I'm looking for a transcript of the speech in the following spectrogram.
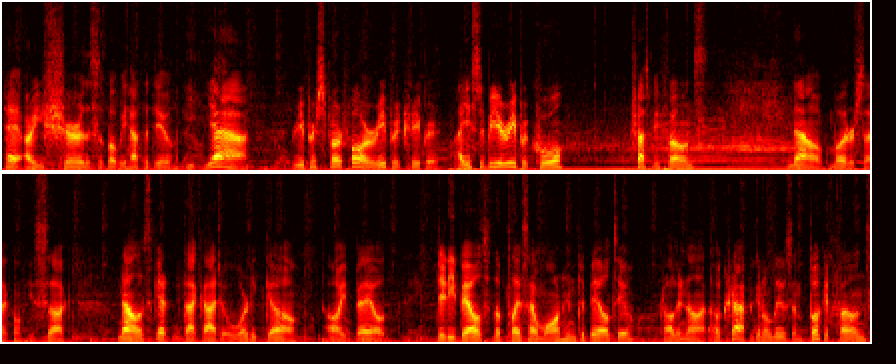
Hey, are you sure this is what we have to do? Y yeah! Reaper Sport 4, Reaper Creeper. I used to be a Reaper, cool? Trust me, phones. No, motorcycle, you suck. Now, let's get that guy to- where'd he go? Oh, he bailed. Did he bail to the place I want him to bail to? Probably not. Oh crap, you're gonna lose him. Book it, phones.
